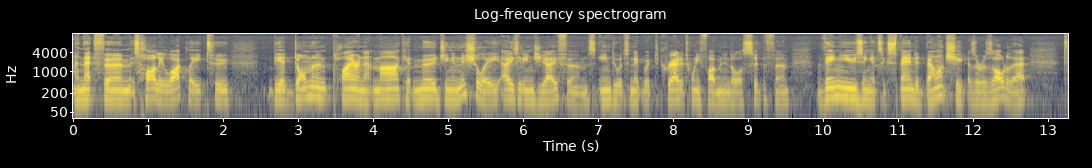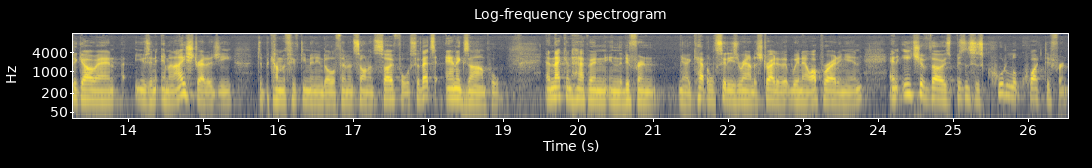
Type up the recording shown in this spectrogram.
and that firm is highly likely to be a dominant player in that market, merging initially AZNGA firms into its network to create a $25 million super firm, then using its expanded balance sheet as a result of that to go and use an M&A strategy to become a $50 million firm and so on and so forth. So that's an example. And that can happen in the different you know, capital cities around Australia that we're now operating in. And each of those businesses could look quite different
